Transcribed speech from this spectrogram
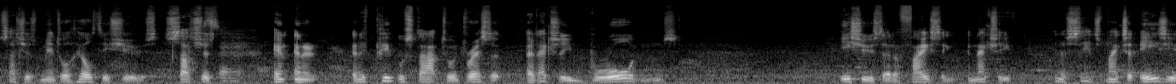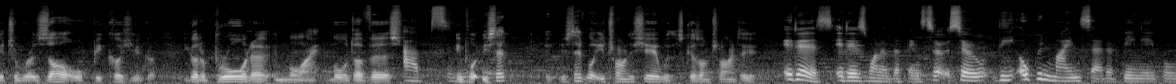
such as mental health issues, such as, and and, it, and if people start to address it, it actually broadens issues that are facing, and actually, in a sense, makes it easier to resolve because you've got you've got a broader and more more diverse Absolutely. input. Is that Is that what you're trying to share with us? Because I'm trying to. It is. It is one of the things. So, so the open mindset of being able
